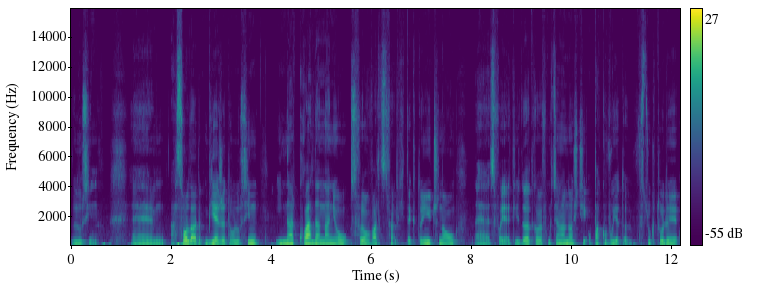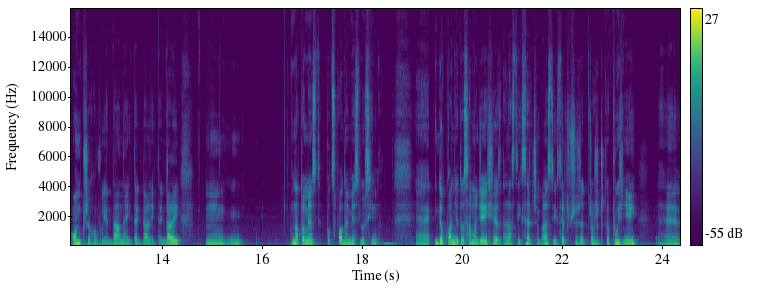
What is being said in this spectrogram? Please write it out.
Lucin. A Solar bierze tą Lucin i nakłada na nią swoją warstwę architektoniczną, e, swoje jakieś dodatkowe funkcjonalności, opakowuje to w struktury, on przechowuje dane itd. Tak itd. Natomiast pod spodem jest Lucin. E, I dokładnie to samo dzieje się z Elasticsearchem. Elasticsearch przyszedł troszeczkę później, e,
